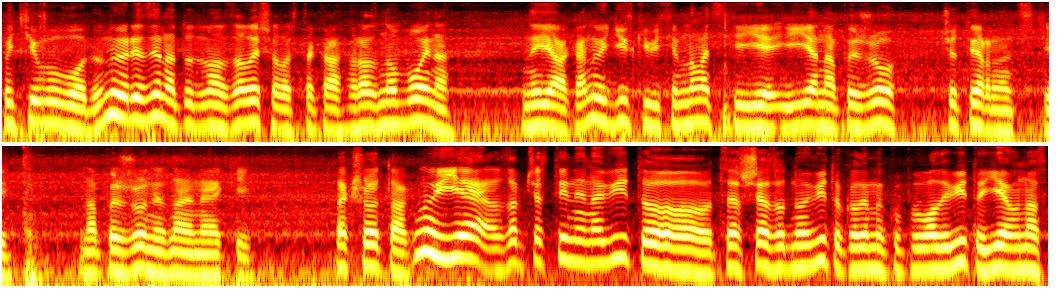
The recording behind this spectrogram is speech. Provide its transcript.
питьову воду. Ну і резина тут у нас залишилась така разнобойна, ніяка. Ну і диски 18 є, і є на Peugeot 14. На Peugeot не знаю на який. Так що так. Ну і є запчастини на Віто. Це ще з одного Віто, коли ми купували Віто, є у нас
